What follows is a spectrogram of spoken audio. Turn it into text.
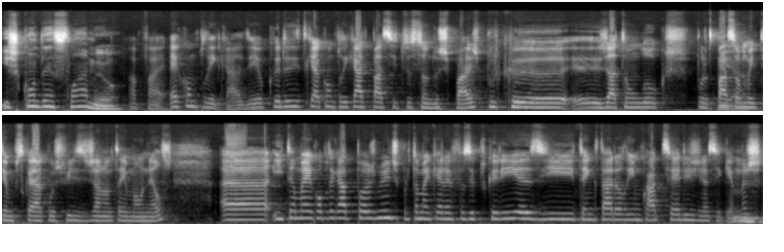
e escondem-se lá, meu. Opa, é complicado. Eu acredito que é complicado para a situação dos pais porque eh, já estão loucos porque passam Yeah. muito tempo se calhar com os filhos e já não têm mão neles. Ah, e também é complicado para os miúdos porque também querem fazer porcarias e têm que estar ali um bocado sérios e não sei o quê. Mas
